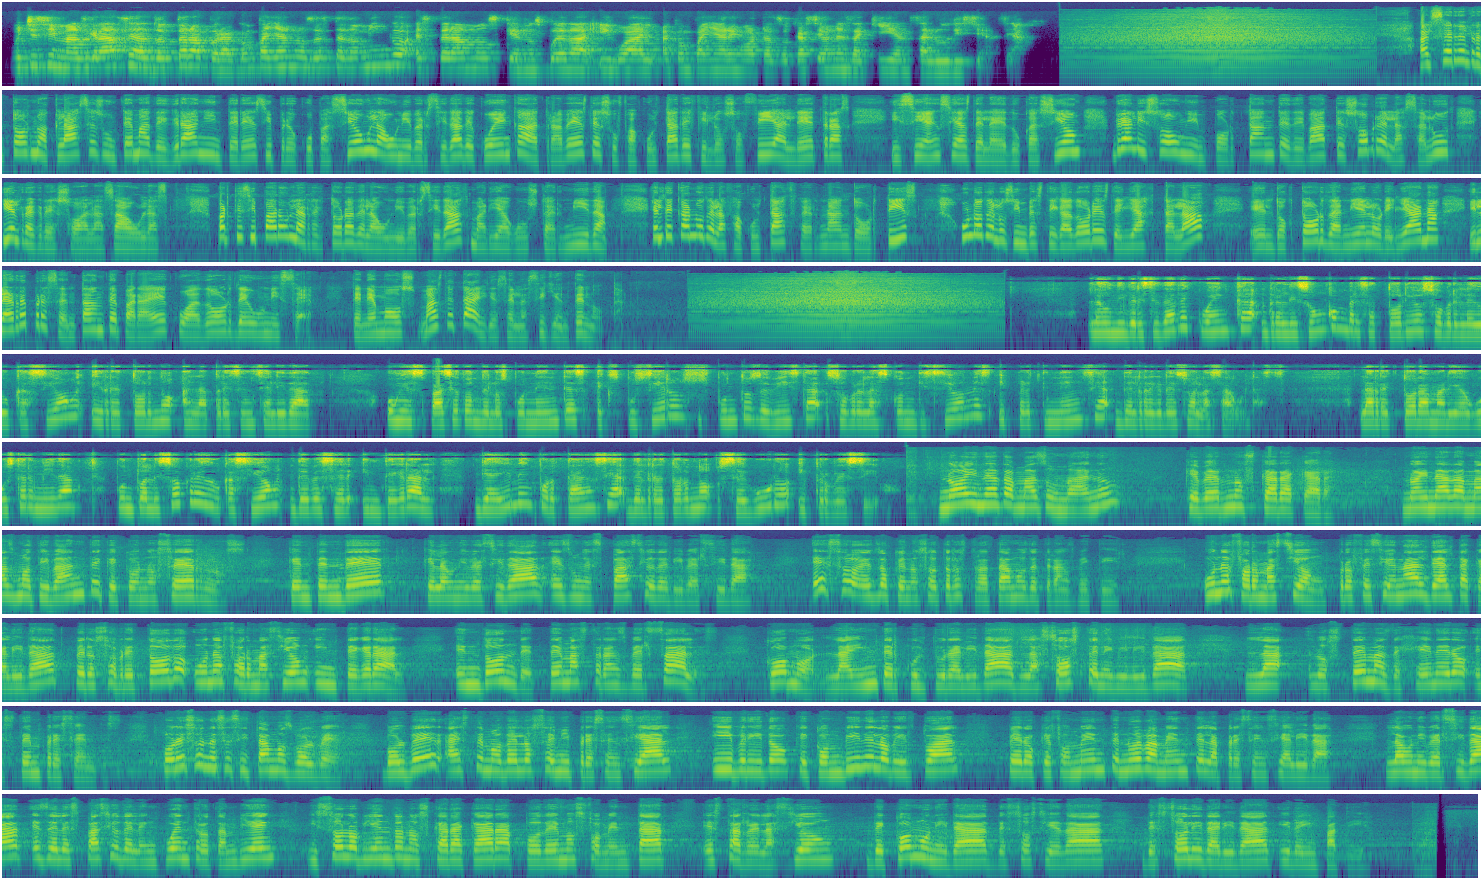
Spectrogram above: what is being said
Muchísimas gracias, doctora, por acompañarnos este domingo. Esperamos que nos pueda igual acompañar en otras ocasiones aquí en Salud y Ciencia. Al ser el retorno a clases un tema de gran interés y preocupación, la Universidad de Cuenca, a través de su Facultad de Filosofía, Letras y Ciencias de la Educación, realizó un importante debate sobre la salud y el regreso a las aulas. Participaron la rectora de la universidad, María Augusta Hermida, el decano de la facultad, Fernando Ortiz, uno de los investigadores de Lab, el doctor Daniel Orellana y la representante para Ecuador de UNICEF. Tenemos más detalles en la siguiente nota. La Universidad de Cuenca realizó un conversatorio sobre la educación y retorno a la presencialidad, un espacio donde los ponentes expusieron sus puntos de vista sobre las condiciones y pertinencia del regreso a las aulas. La rectora María Augusta Hermida puntualizó que la educación debe ser integral, de ahí la importancia del retorno seguro y progresivo. No hay nada más humano que vernos cara a cara. No hay nada más motivante que conocernos, que entender que la universidad es un espacio de diversidad. Eso es lo que nosotros tratamos de transmitir. Una formación profesional de alta calidad, pero sobre todo una formación integral, en donde temas transversales como la interculturalidad, la sostenibilidad, los temas de género estén presentes. Por eso necesitamos volver, volver a este modelo semipresencial, híbrido, que combine lo virtual, pero que fomente nuevamente la presencialidad. La universidad es el espacio del encuentro también y solo viéndonos cara a cara podemos fomentar esta relación de comunidad, de sociedad, de solidaridad y de empatía.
